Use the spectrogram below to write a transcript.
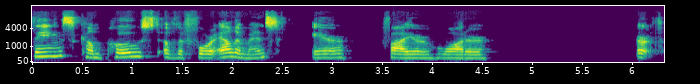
things composed of the four elements air, fire, water, earth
